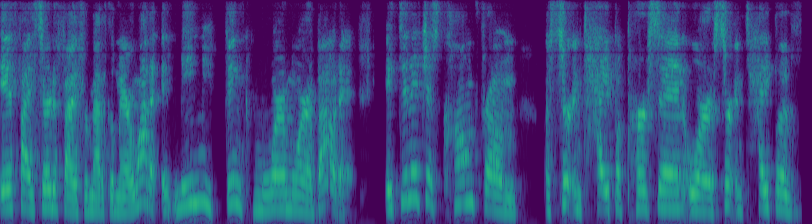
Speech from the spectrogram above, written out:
if I certified for medical marijuana, it made me think more and more about it. It didn't just come from a certain type of person or a certain type of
